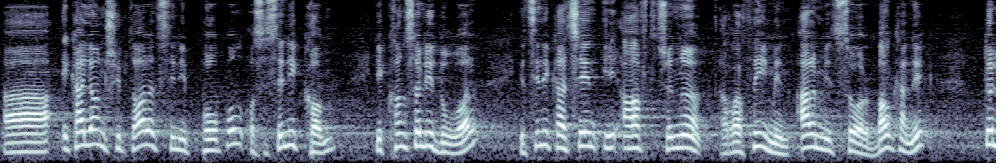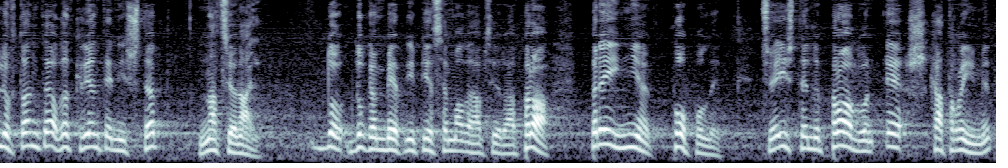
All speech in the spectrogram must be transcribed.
i ka lënë shqiptarët si një popull ose si një komb i konsoliduar, i cili ka qenë i aftë që në rrethimin armiqësor ballkanik të luftonte dhe të krijonte një shtet nacional, do, duke mbetë një pjesë e madhe hapësira. Pra, prej një populli që ishte në pragun e shkatërrimit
